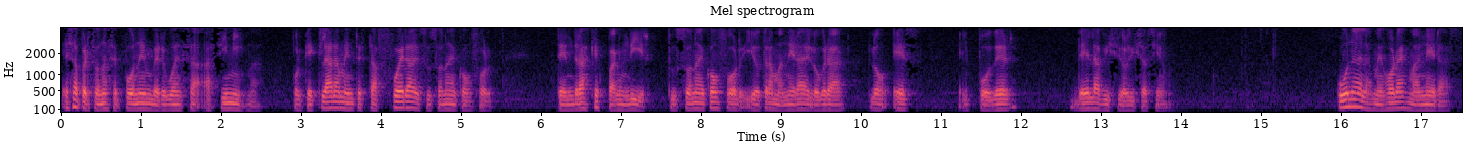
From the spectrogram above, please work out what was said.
Esa persona se pone en vergüenza a sí misma porque claramente está fuera de su zona de confort. Tendrás que expandir tu zona de confort y otra manera de lograrlo es el poder de la visualización. Una de las mejores maneras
